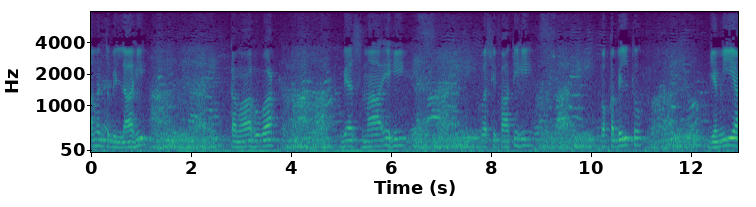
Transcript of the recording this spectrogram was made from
آمنت بالله كما هو بأسمائه وصفاته وقبلت جميع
